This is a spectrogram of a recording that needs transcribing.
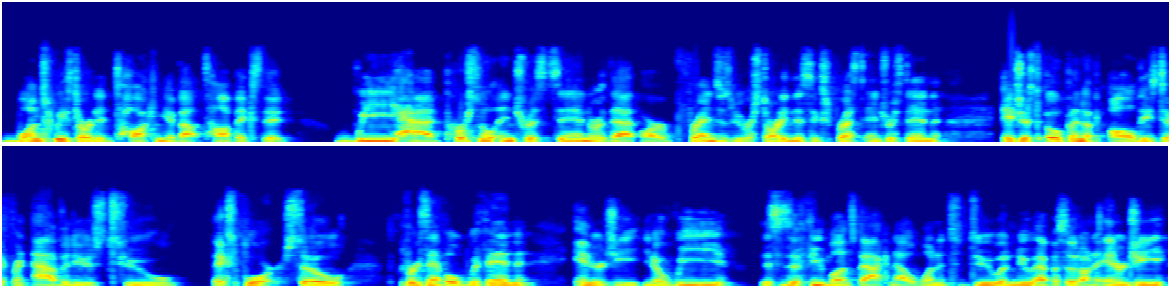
once we started talking about topics that we had personal interests in or that our friends as we were starting this expressed interest in, it just opened up all these different avenues to explore. So for example, within energy, you know, we this is a few months back now, wanted to do a new episode on energy.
